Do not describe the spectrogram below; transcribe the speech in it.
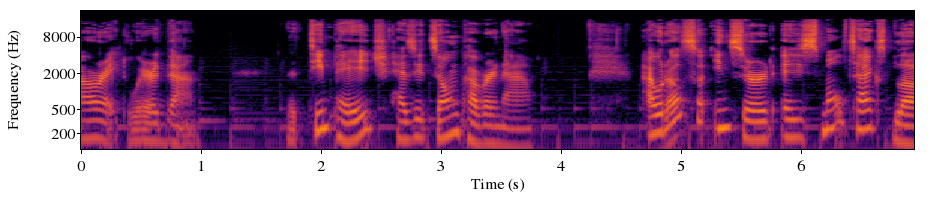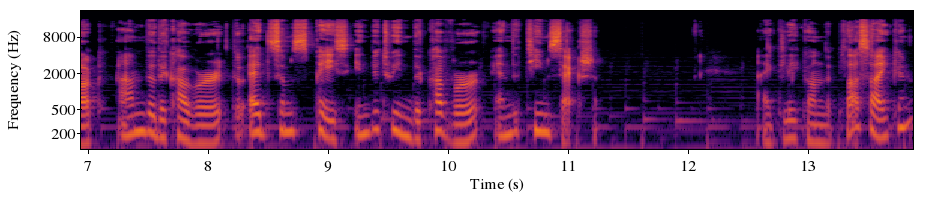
Alright, we're done. The team page has its own cover now. I would also insert a small text block under the cover to add some space in between the cover and the team section. I click on the plus icon,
